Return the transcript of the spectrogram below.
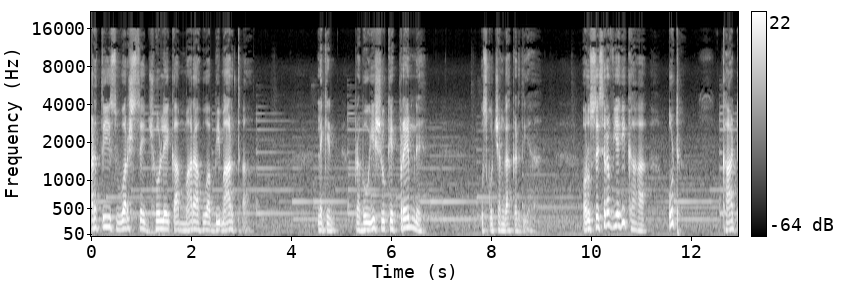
अड़तीस वर्ष से झोले का मारा हुआ बीमार था, लेकिन प्रभु यीशु के प्रेम ने उसको चंगा कर दिया और उससे सिर्फ़ यही कहा, उठ, खाट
